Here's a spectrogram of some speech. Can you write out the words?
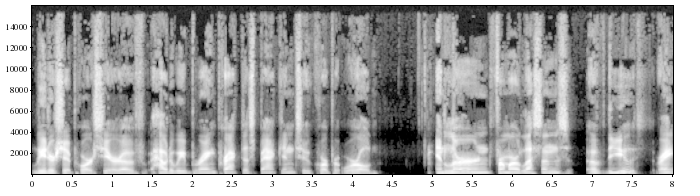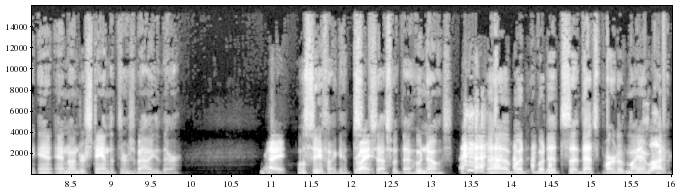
leadership horse here of how do we bring practice back into corporate world and learn from our lessons of the youth, right? And, and understand that there's value there. Right. We'll see if I get Right. success with that. Who knows? uh, but but it's uh, that's part of my luck.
